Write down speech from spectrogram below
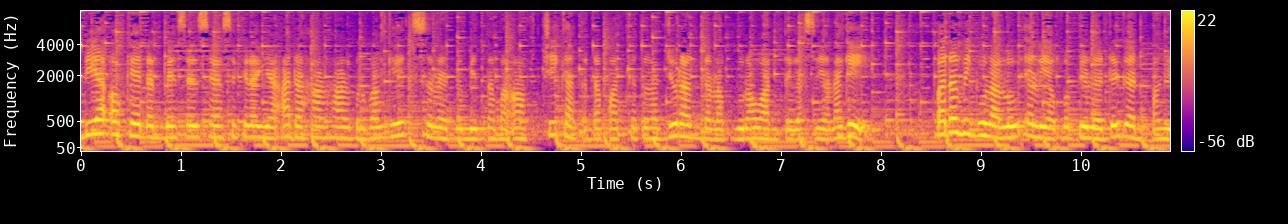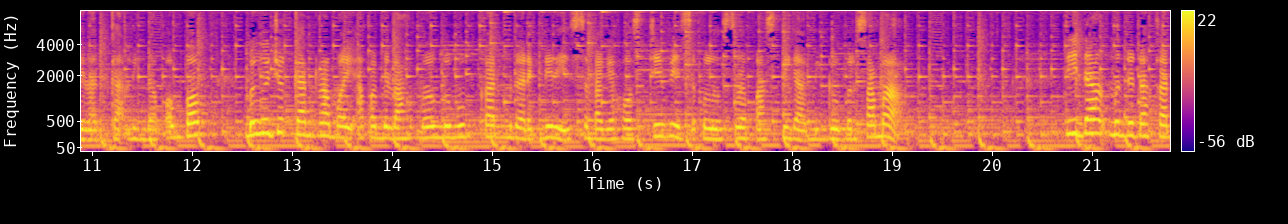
dia oke okay dan message saya sekiranya ada hal-hal berbangkit selain meminta maaf jika terdapat ketelanjuran dalam gurauan tegasnya lagi. Pada minggu lalu, Elia memilih dengan panggilan Kak Linda Pompom mengejutkan ramai apabila mengumumkan menarik diri sebagai host TV 10 selepas 3 minggu bersama tidak mendedahkan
